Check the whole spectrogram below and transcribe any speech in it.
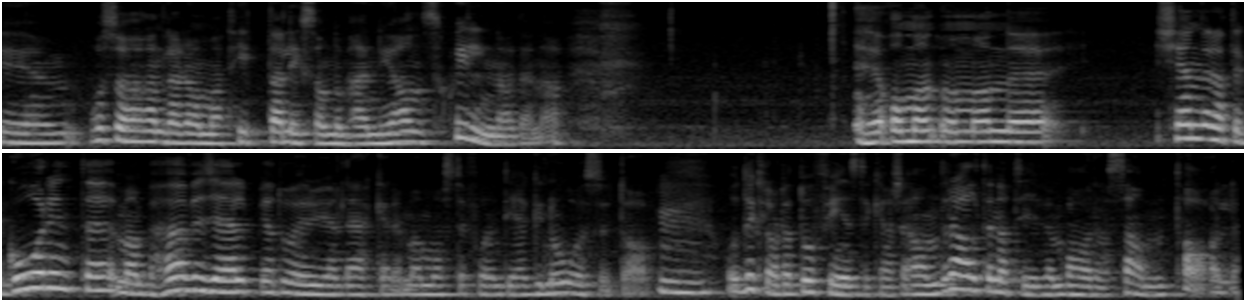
Ehm, och så handlar det om att hitta liksom de här nyansskillnaderna. Eh, om man, om man eh, känner att det går inte, man behöver hjälp, ja då är det ju en läkare man måste få en diagnos utav. Mm. Och det är klart att då finns det kanske andra alternativ än bara samtal.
